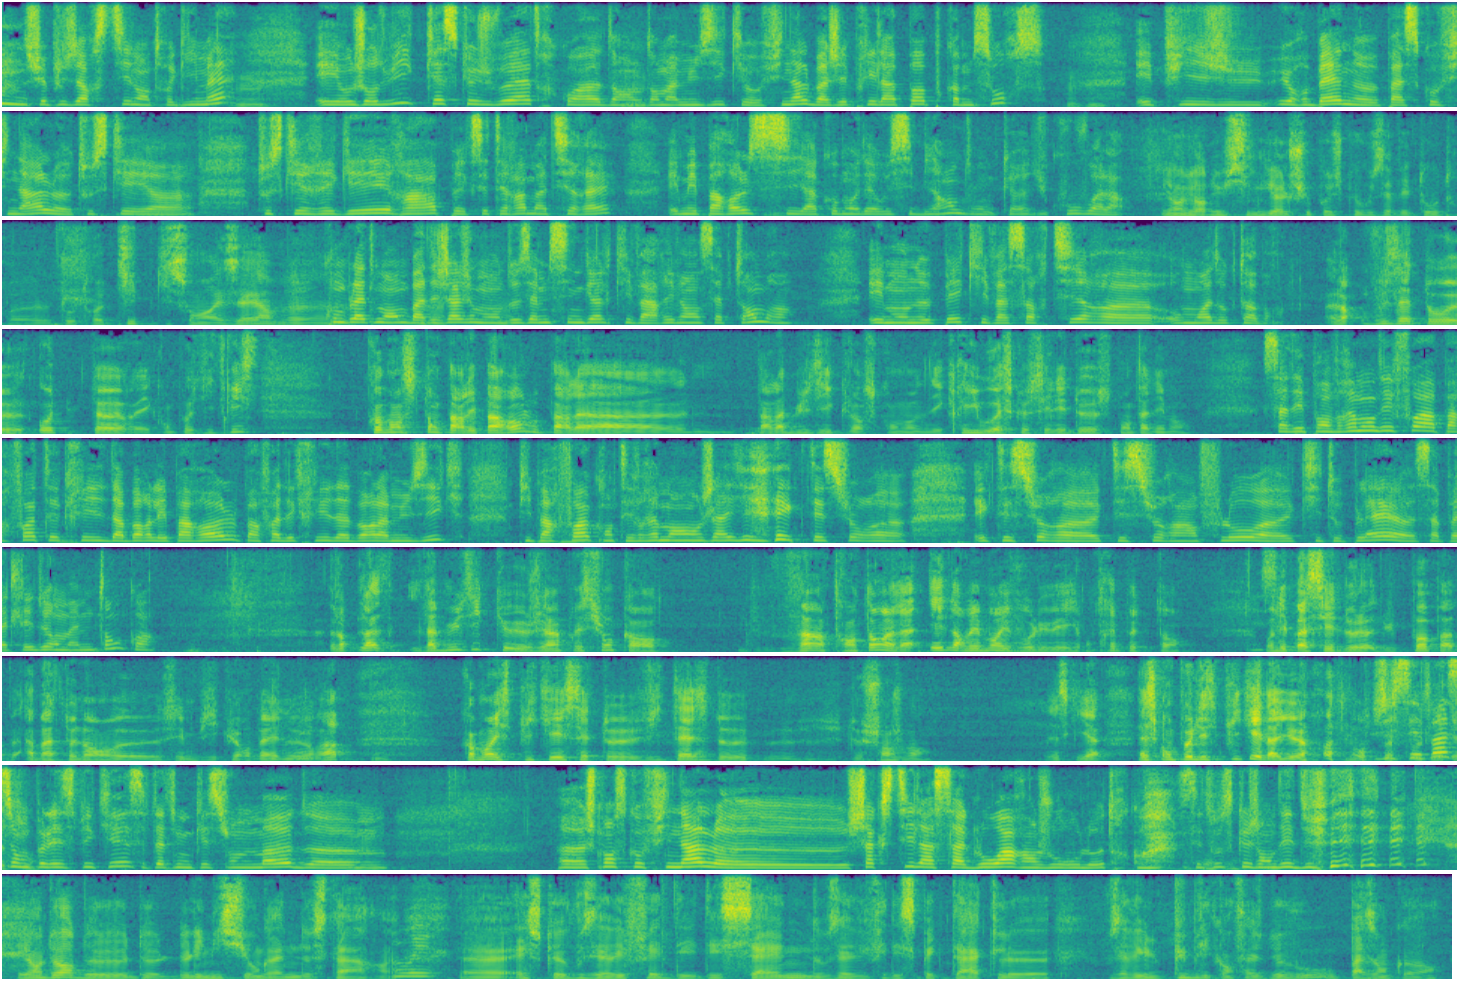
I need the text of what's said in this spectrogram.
je fais plusieurs styles, entre guillemets. Mhm. Et aujourd'hui, qu'est-ce que je veux être quoi, dans, Mhm. dans ma musique? Et au final, bah, j'ai pris la pop comme source. Mhm. Et puis urbaine, parce qu'au final, tout ce qui est, euh, tout ce qui est reggae, rap, etc. m'attirait. Et mes paroles s'y accommodaient aussi bien. Donc, euh, du coup, voilà. Et en dehors du single, je suppose que vous avez d'autres euh, d'autres titres qui sont en réserve. euh, Complètement. Bah. Déjà, j'ai mon deuxième single qui va arriver en septembre et mon EP qui va sortir au mois d'octobre. Alors, vous êtes euh, auteur et compositrice. Commence-t-on par les paroles ou par la, par la musique lorsqu'on en écrit, ou est-ce que c'est les deux spontanément? Ça dépend vraiment des fois. Parfois, tu écris d'abord les paroles, parfois, tu écris d'abord la musique. Puis parfois, quand tu es vraiment enjaillé et que tu es sur, euh, et que t'es sur, euh, que t'es sur un flow euh, qui te plaît, ça peut être les deux en même temps. quoi. Alors, la, la musique, j'ai l'impression qu'en 20, 30 ans, elle a énormément évolué en très peu de temps. On est passé de- du pop à, à maintenant euh, ces musiques urbaines, Oui. euh, rap. Comment expliquer cette euh, vitesse de, euh, de changement? Est-ce qu'il y a- est-ce qu'on peut l'expliquer d'ailleurs? Je se sais pas si question. on peut l'expliquer, c'est peut-être une question de mode. euh, Euh, je pense qu'au final, euh, chaque style a sa gloire un jour ou l'autre. quoi. C'est tout ce que j'en déduis. Et en dehors de, de- de l'émission Graines de Star, oui. euh, est-ce que vous avez fait des, des scènes, vous avez fait des spectacles, euh, vous avez eu le public en face de vous ou pas encore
